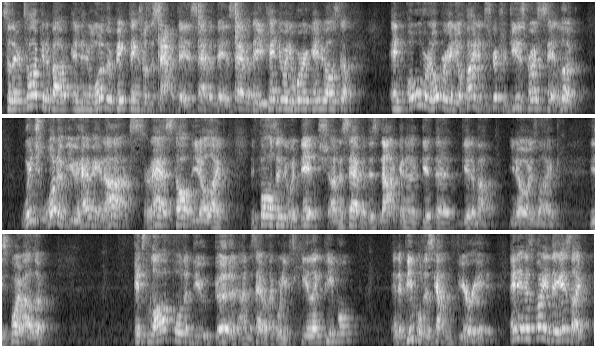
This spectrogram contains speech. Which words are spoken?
So they're talking about, and, and one of their big things was the Sabbath day, the Sabbath day, the Sabbath day. You can't do any work, you can't do all this stuff. And over and over again, you'll find in scripture, Jesus Christ is saying, look, which one of you having an ox or an ass stalled, you know, like, he falls into a ditch on the Sabbath, it's not to get that get him out. You know, he's like, he's pointing out, look, it's lawful to do good on the Sabbath, like when he was healing people, and the people just got infuriated. And funny, the thing is, like,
